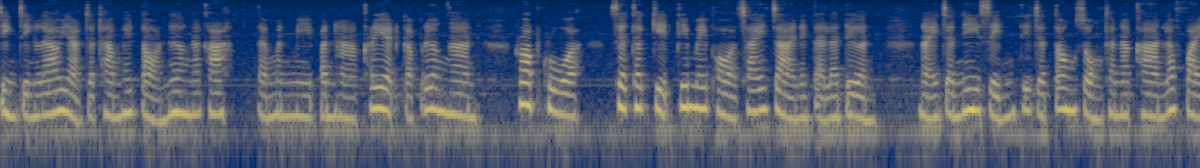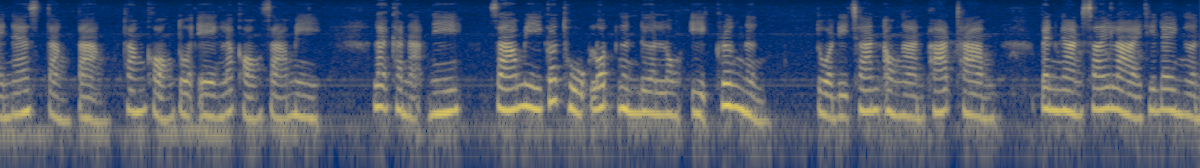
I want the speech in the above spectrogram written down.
จริงๆ แล้วอยากจะทำให้ต่อเนื่องนะคะ แต่มันมีปัญหาเครียดกับเรื่องงาน ครอบครัวเศรษฐกิจที่ไม่พอใช้จ่ายในแต่ละเดือน ไหนจะหนี้สินที่จะต้องส่งธนาคารและไฟแนนซ์ต่างๆ ทั้งของตัวเองและของสามี และขณะนี้สามีก็ถูกลดเงินเดือนลงอีกครึ่งหนึ่ง ตัวดิฉันเอางานพาร์ทไทม์เป็นงานไซไลน์ที่ได้เงิน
